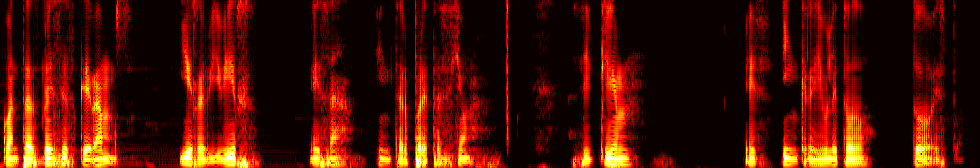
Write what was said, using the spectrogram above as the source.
cuantas veces queramos y revivir esa interpretación. Así que es increíble todo, todo esto.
